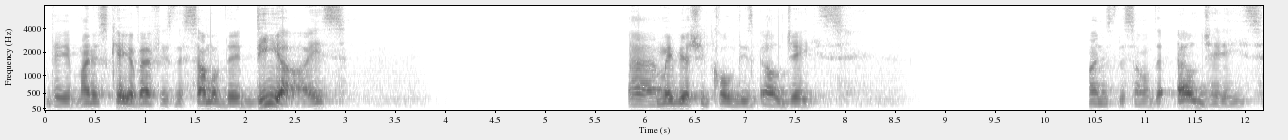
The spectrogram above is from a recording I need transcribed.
the minus k of f is the sum of the di's. Uh, maybe I should call these lj's. Minus the sum of the lj's.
